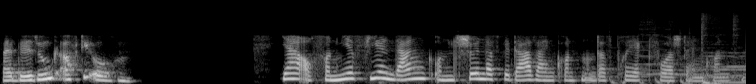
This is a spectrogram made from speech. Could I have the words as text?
bei Bildung auf die Ohren. Ja, auch von mir vielen Dank und schön, dass wir da sein konnten und das Projekt vorstellen konnten.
